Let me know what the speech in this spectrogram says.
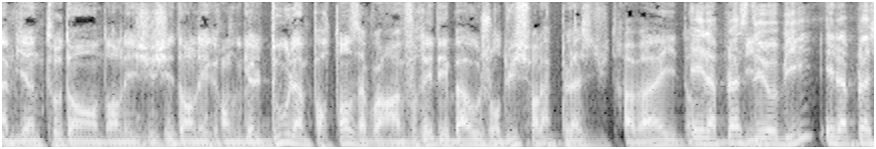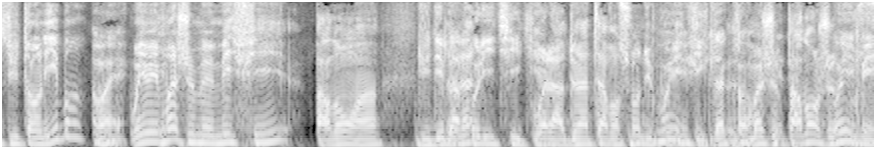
À bientôt dans, dans les GG, dans les grandes gueules. D'où l'importance d'avoir un vrai débat aujourd'hui sur la place du travail. dans Et la place vie. des hobbies et la place du temps libre. Ouais. Oui, mais moi je me méfie, pardon, hein, Du débat De politique. voilà, de l'intervention du Oui, je politique. Moi, je, pardon, je Oui, mais-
